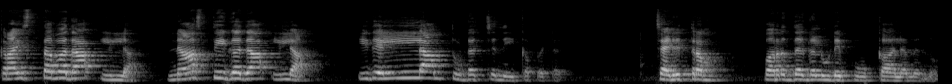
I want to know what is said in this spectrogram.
ക്രൈസ്തവത ഇല്ല നാസ്തികത ഇല്ല. ഇതെല്ലാം തുടച്ച് നീക്കപ്പെട്ട് ചരിത്രം പർദ്ദകളുടെ പൂക്കാലമെന്നോ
